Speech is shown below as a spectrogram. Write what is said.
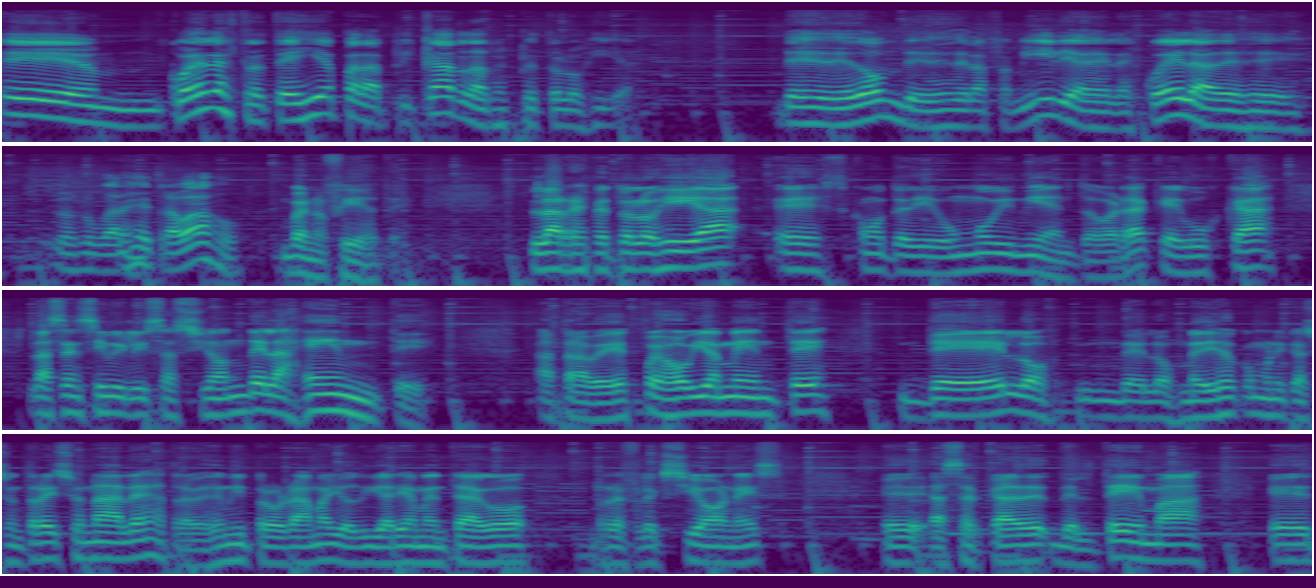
eh, cuál es la estrategia para aplicar la respetología. ¿Desde dónde? ¿Desde la familia, desde la escuela, desde los lugares de trabajo? Bueno, fíjate. La respetología es, como te digo, un movimiento, ¿verdad? Que busca la sensibilización de la gente a través, pues obviamente, de los, de los medios de comunicación tradicionales. A través de mi programa yo diariamente hago reflexiones eh, acerca del tema. Eh,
